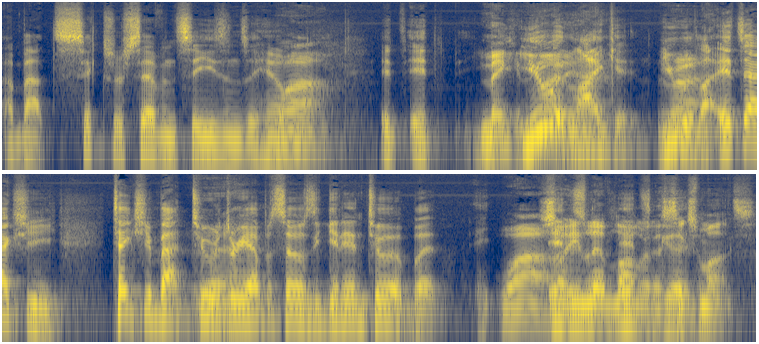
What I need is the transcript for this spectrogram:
about six or seven seasons of him. Wow. It, it Making you would like it. You would like. It's actually takes you about two or three episodes to get into it, but Wow. So he lived longer it's than six months.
